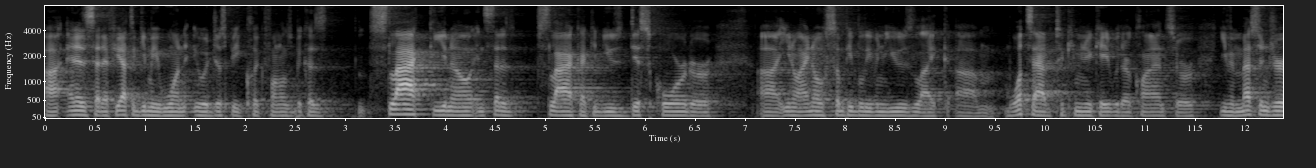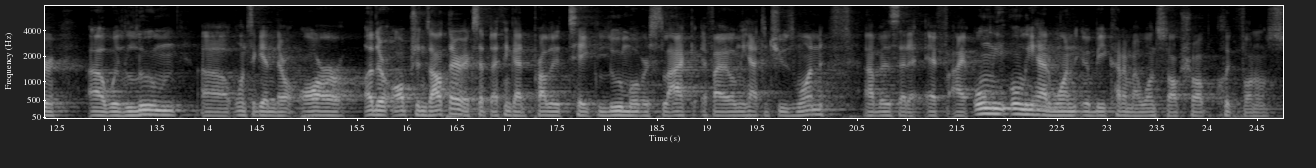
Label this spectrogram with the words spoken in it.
Uh, and as I said, if you had to give me one, it would just be ClickFunnels because Slack, you know, instead of Slack, I could use Discord or uh, you know, I know some people even use like um, WhatsApp to communicate with their clients or even Messenger uh, with Loom. Uh, once again, there are other options out there, except I think I'd probably take Loom over Slack if I only had to choose one. Uh, but I said, if I only only had one, it would be kind of my one-stop shop, ClickFunnels.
